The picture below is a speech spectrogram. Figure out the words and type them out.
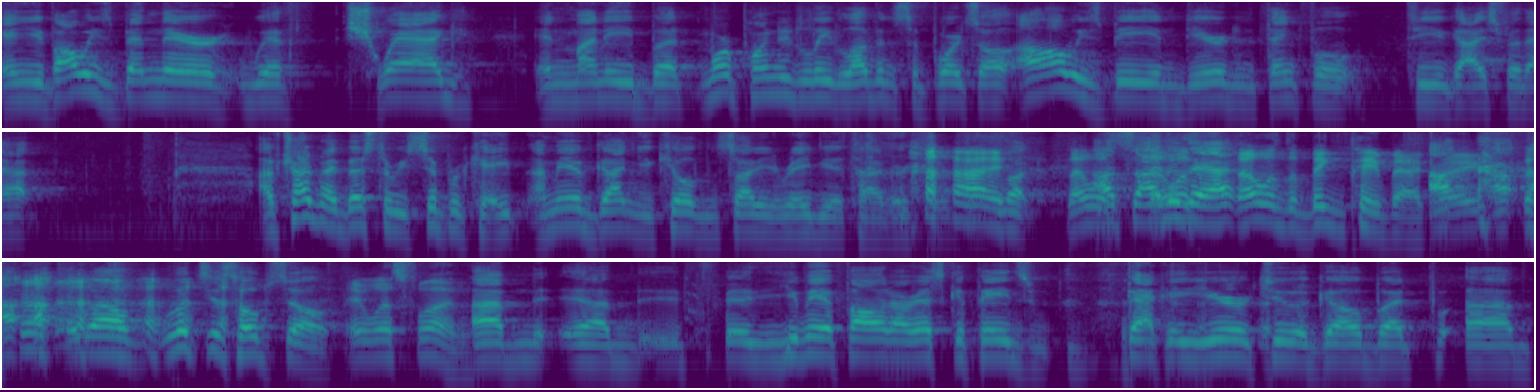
and you've always been there with swag and money, but more pointedly, love and support. So I'll always be endeared and thankful to you guys for that. I've tried my best to reciprocate. I may have gotten you killed in Saudi Arabia a time or two. Look, that was, outside that of was, that, that was the big payback, right? I- I- well, let's just hope so. it was fun. Um, um, you may have followed our escapades back a year or two ago, but um,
